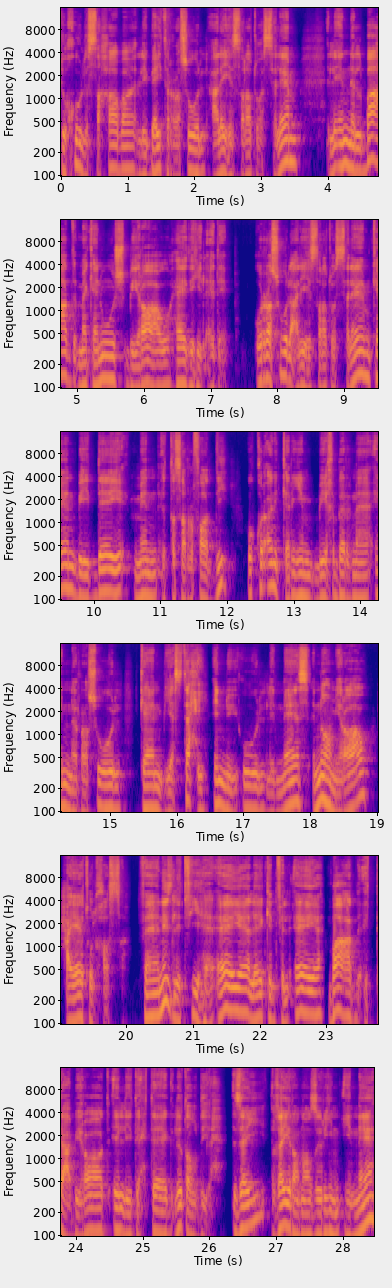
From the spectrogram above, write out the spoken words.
دخول الصحابة لبيت الرسول عليه الصلاة والسلام لأن البعض ما كانوش بيراعوا هذه الأداب. والرسول عليه الصلاة والسلام كان بيتضايق من التصرفات دي والقرآن الكريم بيخبرنا إن الرسول كان بيستحي إنه يقول للناس إنهم يراعوا حياته الخاصة. فنزلت فيها آية لكن في الآية بعض التعبيرات اللي تحتاج لتوضيح زي غير ناظرين إناه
